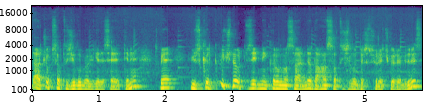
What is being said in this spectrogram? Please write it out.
Daha çok satıcılı bölgede seyrettiğini ve 143 450'nin kırılması halinde daha satıcılı bir süreç görebiliriz.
